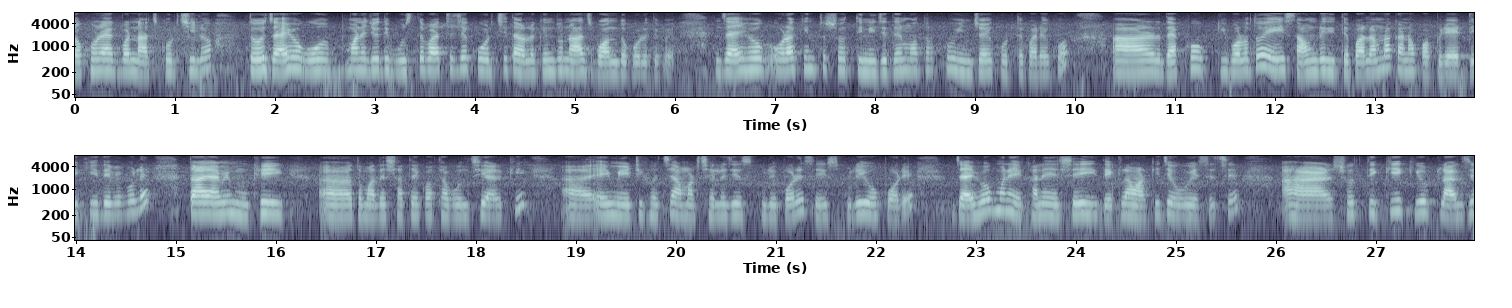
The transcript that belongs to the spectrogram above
তখন একবার নাচ করছিল তো যাই হোক, ও মানে যদি বুঝতে পারছে যে করছি, তাহলে কিন্তু নাচ বন্ধ করে দেবে। যাই হোক, ওরা কিন্তু সত্যি নিজেদের মতন খুব এনজয় করতে পারে গো। আর দেখো, কি বলো তো এই সাউন্ডে দিতে পারলাম না, কেন কপিরাইট দেখিয়ে দেবে বলে। তাই আমি মুখেই তোমাদের সাথে কথা বলছি আর কি। এই মেয়েটি হচ্ছে আমার ছেলে যে স্কুলে পড়ে, সেই স্কুলেই ও পড়ে। যাই হোক মানে এখানে এসেই দেখলাম আর কি যে ও এসেছে। আর সত্যি কি কিউট লাগছে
